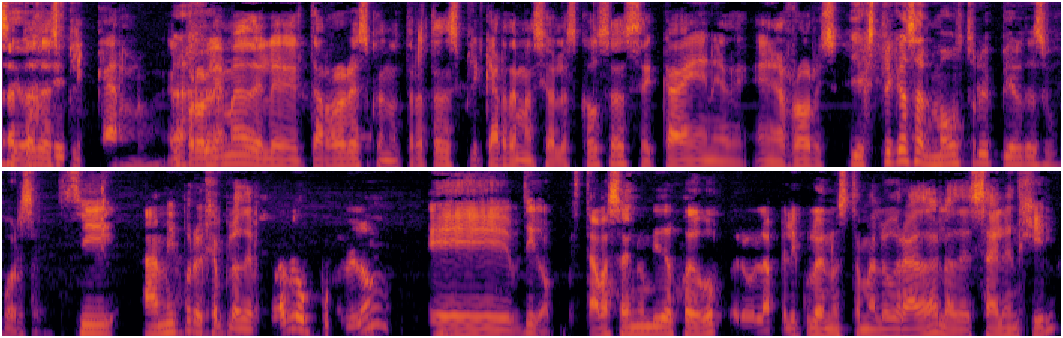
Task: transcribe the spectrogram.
Tratas de explicarlo. El problema del eh, terror es cuando tratas de explicar demasiado las cosas, se cae en, errores. Y explicas al monstruo y pierde su fuerza. Sí, a mí, por ejemplo, de Pueblo a Pueblo, eh, digo, está basada en un videojuego, pero la película no está malograda, la de Silent Hill.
